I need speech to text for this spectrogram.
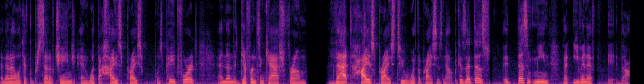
and then I look at the percent of change and what the highest price was paid for it, and then the difference in cash from that highest price to what the price is now because that does it doesn't mean that even if it, the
